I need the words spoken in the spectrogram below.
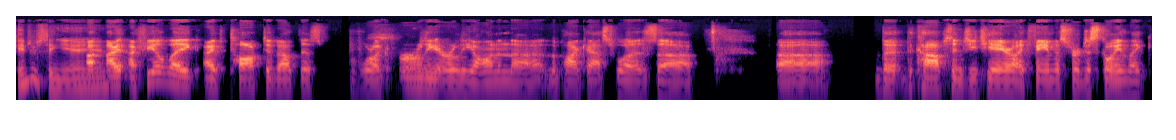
Interesting, yeah. yeah. I, I feel like I've talked about this before, like early, early on in the the podcast was uh uh the the cops in GTA are like famous for just going like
